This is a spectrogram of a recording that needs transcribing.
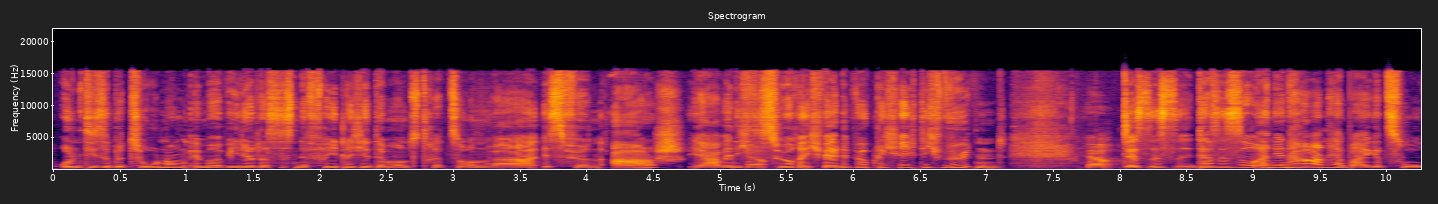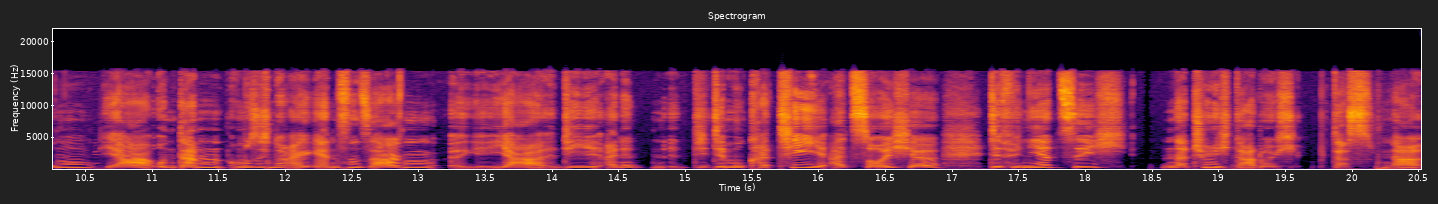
Und diese Betonung immer wieder, dass es eine friedliche Demonstration war, ist für einen Arsch. Ja, wenn ich ja. das höre, ich werde wirklich richtig wütend. Ja. Das ist, das ist so an den Haaren herbeigezogen. Ja, und dann muss ich noch ergänzend sagen, äh, ja, die, eine, die Demokratie als solche definiert sich natürlich dadurch dass, na,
